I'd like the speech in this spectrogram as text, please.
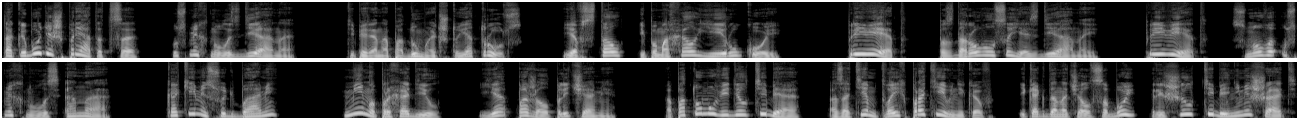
так и будешь прятаться?» — усмехнулась Диана. Теперь она подумает, что я трус. Я встал и помахал ей рукой. «Привет!» — поздоровался я с Дианой. «Привет!» — снова усмехнулась она. «Какими судьбами?» «Мимо проходил». Я пожал плечами. «А потом увидел тебя, а затем твоих противников, и когда начался бой, решил тебе не мешать.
